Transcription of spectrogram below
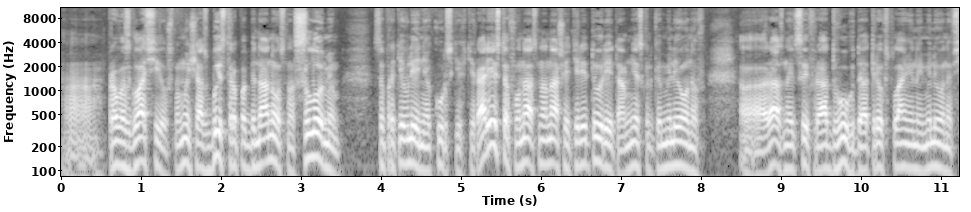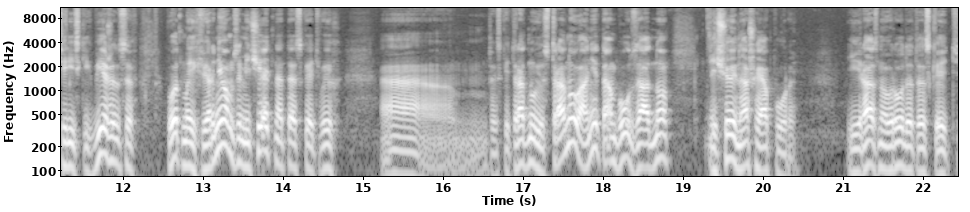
э, провозгласил, что мы сейчас быстро, победоносно сломим сопротивление курских террористов. У нас на нашей территории там несколько миллионов, э, разные цифры, от двух до трех с половиной миллионов сирийских беженцев. Вот мы их вернем замечательно, так сказать, в их э, так сказать, родную страну, они там будут заодно еще и нашей опорой. И разного рода, так сказать,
